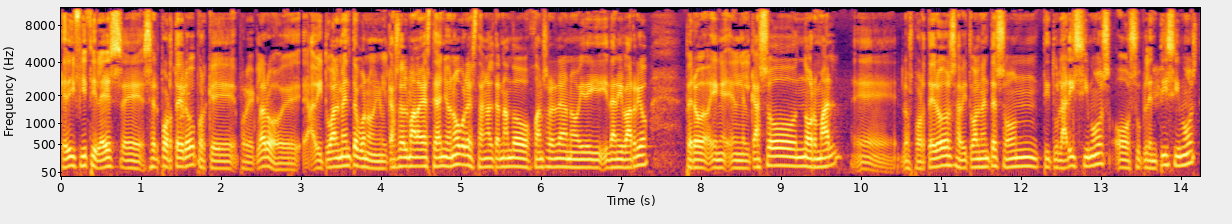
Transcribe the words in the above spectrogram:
Qué difícil es eh, ser portero porque porque claro eh, habitualmente bueno en el caso del Málaga este año no porque están alternando Juan Solerano y, y Dani Barrio pero en, en, el caso normal eh, los porteros habitualmente son titularísimos o suplentísimos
